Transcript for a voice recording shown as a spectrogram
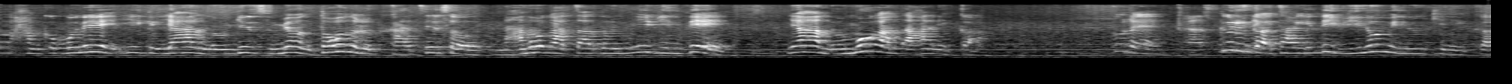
한꺼번에 이게 야 넘겼으면 돈을 가져서 나눠 갖다 준 일인데 야 넘어간다 하니까 그러니까 자기들 이놈이 일으키니까.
